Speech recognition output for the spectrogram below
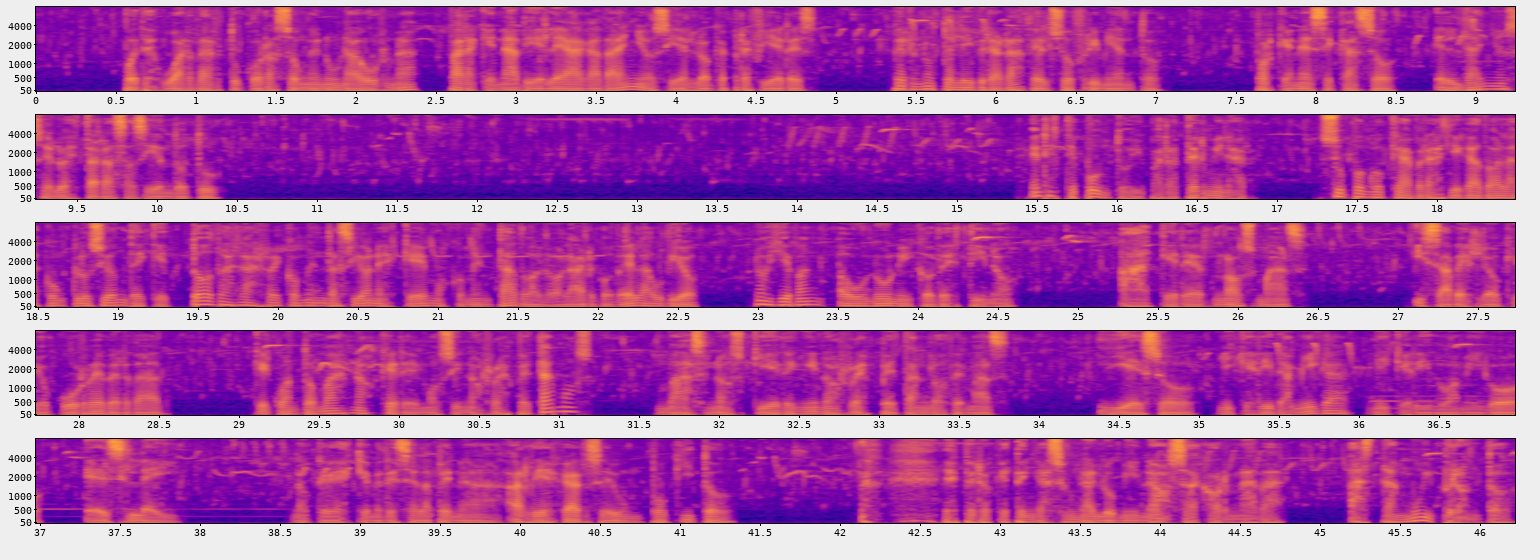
Puedes guardar tu corazón en una urna para que nadie le haga daño si es lo que prefieres, pero no te librarás del sufrimiento, porque en ese caso el daño se lo estarás haciendo tú. En este punto y para terminar, Supongo que habrás llegado a la conclusión de que todas las recomendaciones que hemos comentado a lo largo del audio nos llevan a un único destino, a querernos más. Y sabes lo que ocurre, ¿verdad? Que cuanto más nos queremos y nos respetamos, más nos quieren y nos respetan los demás. Y eso, mi querida amiga, mi querido amigo, es ley. ¿No crees que merece la pena arriesgarse un poquito? Espero que tengas una luminosa jornada. Hasta muy pronto.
